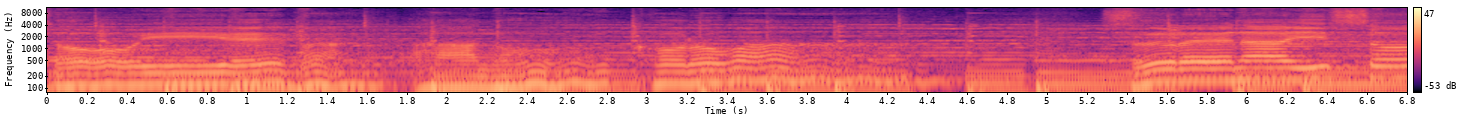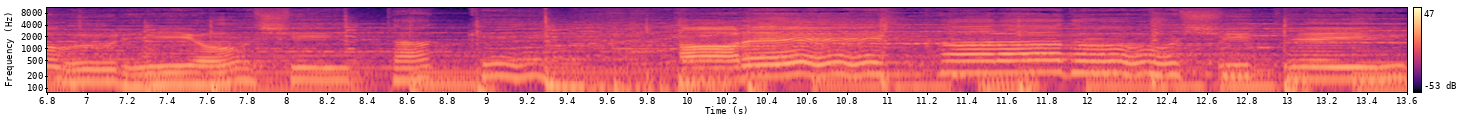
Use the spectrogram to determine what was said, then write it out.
そういえばあの頃は釣れないそぶりをしたっけあれからどうしてい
